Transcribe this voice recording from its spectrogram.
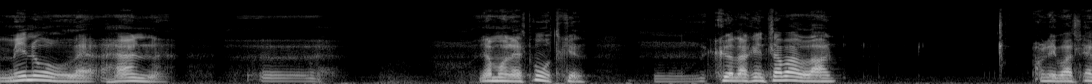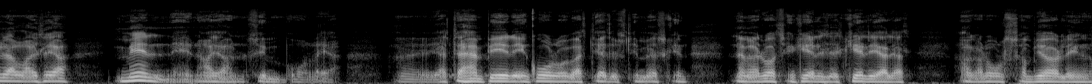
Minulle hän ja monet muutkin kylläkin tavallaan olivat erilaisia menneen ajan symboleja. Ja tähän piiriin kuuluivat tietysti myöskin nämä ruotsinkieliset kirjailijat, Agar Olsson, Björling,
